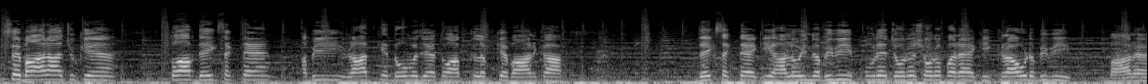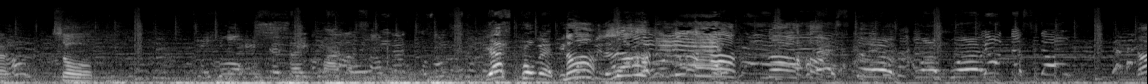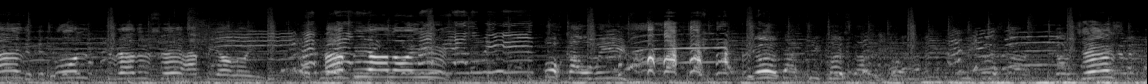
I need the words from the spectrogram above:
क्लब से बाहर आ चुके हैं तो आप देख सकते हैं अभी रात के दो बजे तो आप क्लब के बाहर का देख सकते हैं कि हालोइन अभी भी पूरे जोरों शोरों पर है कि क्राउड अभी भी बाहर है so Yes, no told me that. No no Stop. What, what? Got the stone. Guys, all together say happy Halloween. Happy Halloween. Happy Halloween. Fuck Halloween. Yo, that's too close. That's too close. Too close. Cheers.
